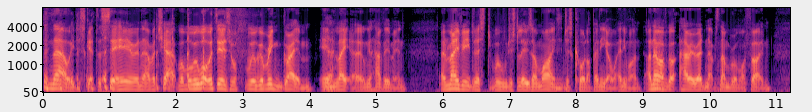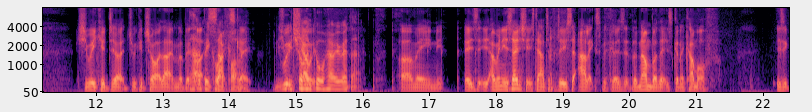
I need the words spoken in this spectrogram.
now we just get to sit here and have a chat. But what we'll do is we'll, we'll ring Graham in Yeah. Later. We're going to have him in. And maybe just we'll just lose our minds and just call up any anyone. I know I've got Harry Redknapp's number on my phone. Should we could uh, we could try that in a bit That'd like be quite funny. Should we try shall and call Harry Redknapp? I mean, it's, I mean, essentially, it's down to producer Alex because the number that is going to come off is. It,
